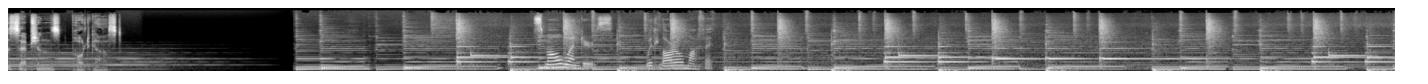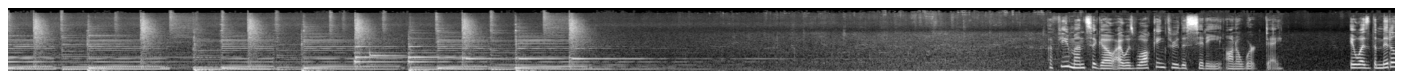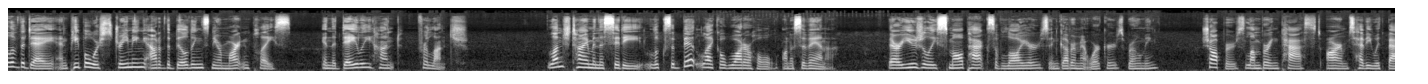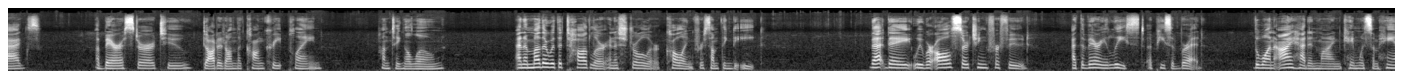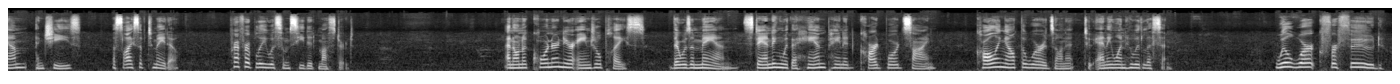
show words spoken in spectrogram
Deceptions podcast. Small Wonders with Laurel Moffat. Few months ago, I was walking through the city on a workday. It was the middle of the day, and people were streaming out of the buildings near Martin Place in the daily hunt for lunch. Lunchtime in the city looks a bit like a waterhole on a savanna. There are usually small packs of lawyers and government workers roaming, shoppers lumbering past, arms heavy with bags, a barrister or two dotted on the concrete plain, hunting alone, and a mother with a toddler in a stroller calling for something to eat. That day, we were all searching for food, at the very least, a piece of bread. The one I had in mind came with some ham and cheese, a slice of tomato, preferably with some seeded mustard. And on a corner near Angel Place, there was a man standing with a hand painted cardboard sign, calling out the words on it to anyone who would listen. We'll work for food.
